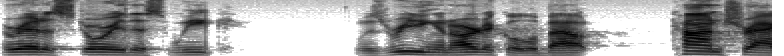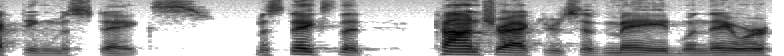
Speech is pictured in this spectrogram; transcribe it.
I read a story this week. I was reading an article about contracting mistakes, mistakes that contractors have made when they were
